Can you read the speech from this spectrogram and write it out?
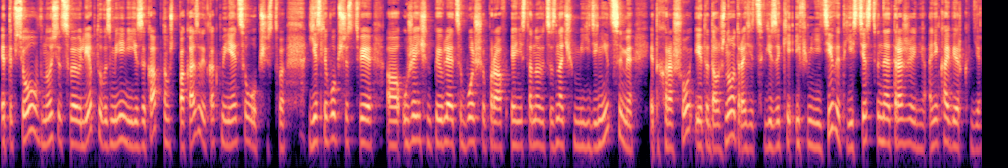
это все вносит свою лепту в изменение языка, потому что показывает, как меняется общество. Если в обществе э, у женщин появляется больше прав, и они становятся значимыми единицами, это хорошо, и это должно отразиться в языке. И феминитив — это естественное отражение, а не коверканье.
